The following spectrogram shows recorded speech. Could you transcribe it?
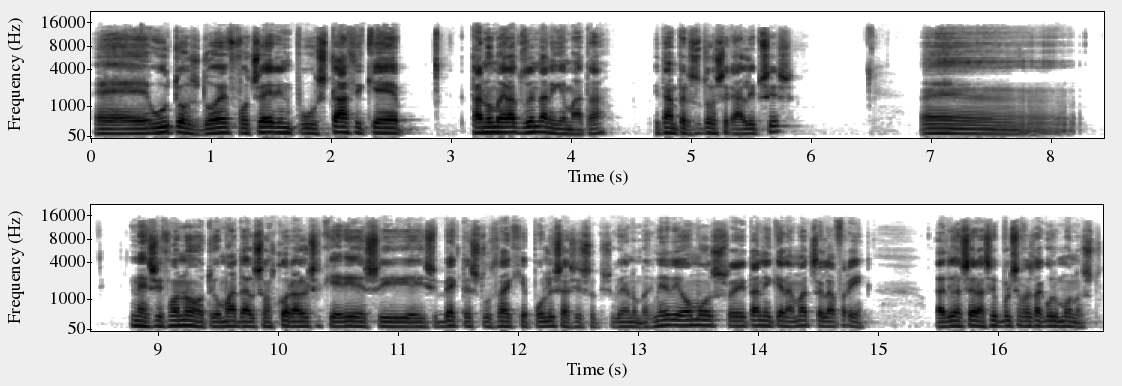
Ε, ούτε ο Ντόεφ, ο Τσέριν που στάθηκε, τα νούμερα του δεν ήταν γεμάτα. Ήταν περισσότερο σε καλύψεις. Ε, ναι, συμφωνώ ότι ο Μάνταλο, αν σκόρει άλλε ευκαιρίες, οι, οι συμπαίκτες του θα είχε πολύ ασύ στο συγκεκριμένο παιχνίδι, όμως ήταν και ένα μάτι ελαφρύ. Δηλαδή ο Ασέρα Σίμπολ έβαζε τα γκολ μόνος του.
